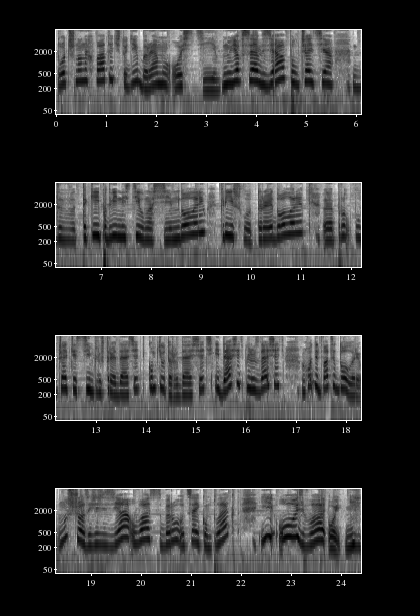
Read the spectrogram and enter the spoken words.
точно не хватить, тоді беремо ось ці. Ну, я все взяв, получається, дв... такий подвійний стіл у нас 7 доларів, крісло 3 долари, е, получається 7 плюс 3 10, комп'ютер 10 і 10 плюс 10 виходить 20 доларів. Ну що, я у вас беру оцей комплект і ось ва... Ой, ні,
